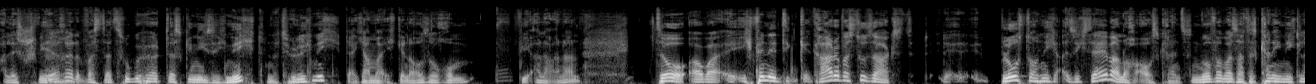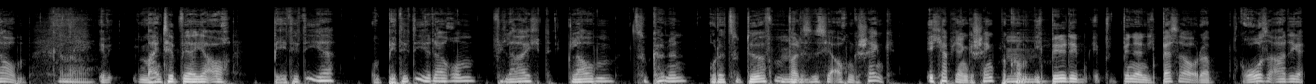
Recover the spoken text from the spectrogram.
alles Schwere, was dazugehört, das genieße ich nicht, natürlich nicht. Da jammer ich genauso rum wie alle anderen. So, aber ich finde, gerade was du sagst, bloß doch nicht sich selber noch ausgrenzen, nur weil man sagt, das kann ich nicht glauben. Genau. Mein Tipp wäre ja auch, betet ihr und bittet ihr darum, vielleicht glauben zu können oder zu dürfen, mhm. weil es ist ja auch ein Geschenk. Ich habe ja ein Geschenk bekommen. Mhm. Ich bilde, ich bin ja nicht besser oder großartiger.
